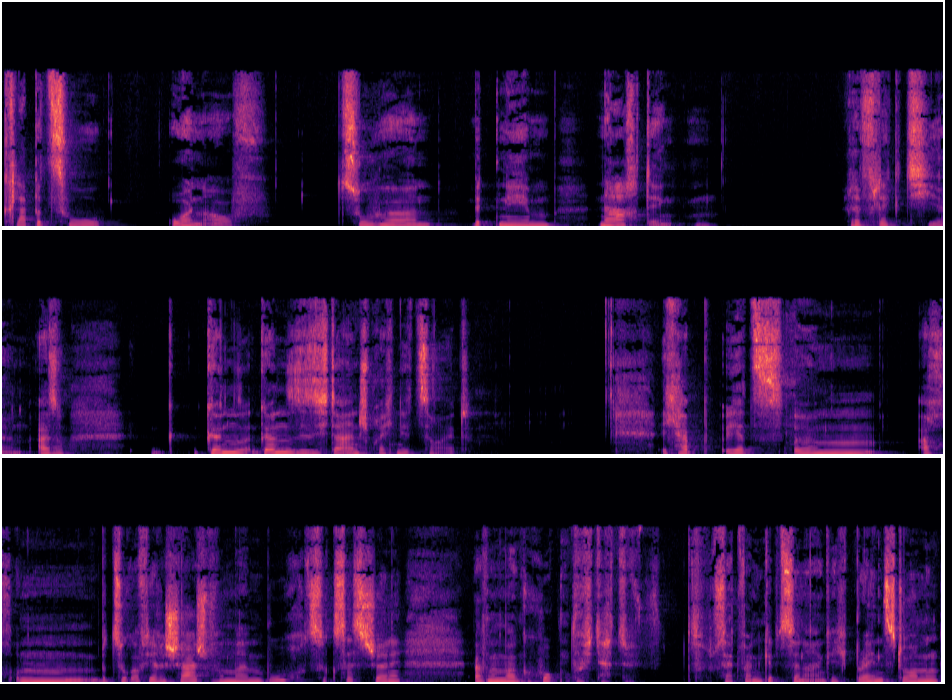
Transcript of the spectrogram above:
Klappe zu, Ohren auf. Zuhören, mitnehmen, nachdenken, reflektieren. Also gönnen, gönnen Sie sich da entsprechend die Zeit. Ich habe jetzt ähm, auch im Bezug auf die Recherche von meinem Buch Success Journey irgendwann mal geguckt, wo ich dachte, seit wann gibt's denn eigentlich Brainstorming?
